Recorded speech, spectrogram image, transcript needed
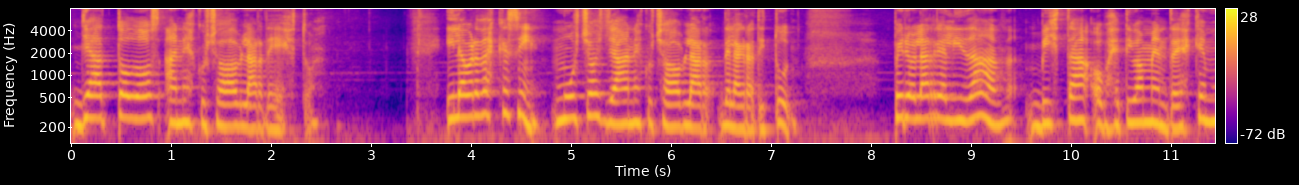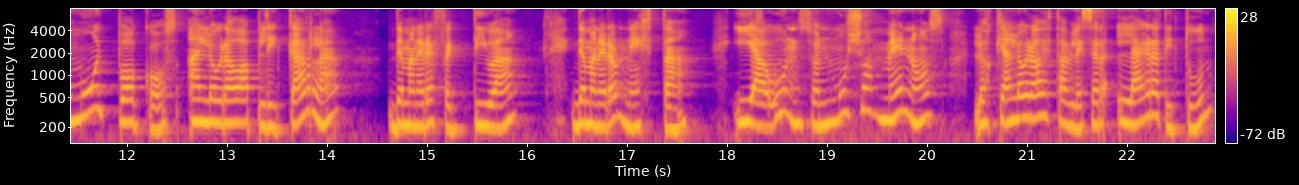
ya todos han escuchado hablar de esto. Y la verdad es que sí, muchos ya han escuchado hablar de la gratitud. Pero la realidad, vista objetivamente, es que muy pocos han logrado aplicarla de manera efectiva, de manera honesta, y aún son muchos menos los que han logrado establecer la gratitud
